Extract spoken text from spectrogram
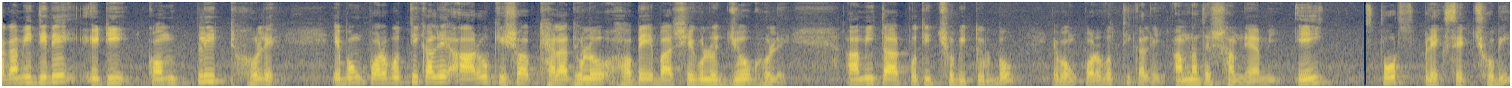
আগামী দিনে এটি কমপ্লিট হলে এবং পরবর্তীকালে আরও কী সব খেলাধুলো হবে বা সেগুলো যোগ হলে, আমি তার প্রতিচ্ছবি তুলব। এবং পরবর্তীকালে আপনাদের সামনে আমি এই স্পোর্টস প্লেক্সের ছবি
